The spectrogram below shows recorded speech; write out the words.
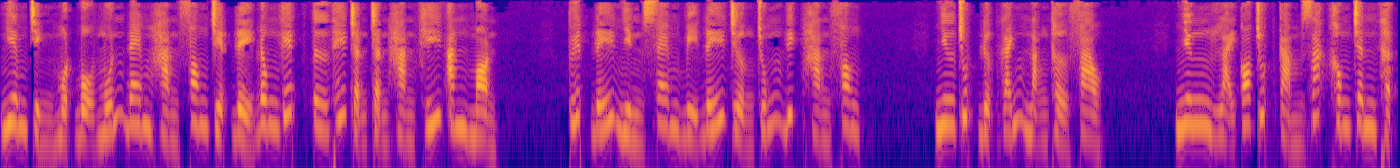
Nghiêm chỉnh một bộ muốn đem hàn phong triệt để đông kết tư thế trận trận hàn khí ăn mòn. Tuyết đế nhìn xem bị đế trưởng chúng đích hàn phong. Như chút được gánh nặng thở phào. Nhưng lại có chút cảm giác không chân thật.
